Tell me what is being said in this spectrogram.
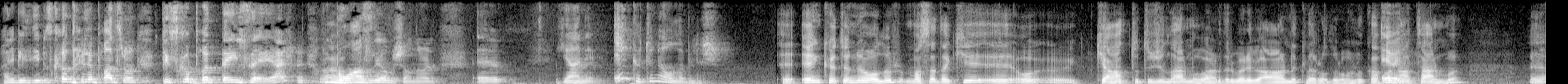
Hani bildiğimiz kadarıyla patron psikopat değilse eğer boğazlıyormuş onu orada. Ee, yani en kötü ne olabilir? E, en kötü ne olur? Masadaki e, o e, kağıt tutucular mı vardır? Böyle bir ağırlıklar olur. Onu kafana Evet. atar mı? E,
